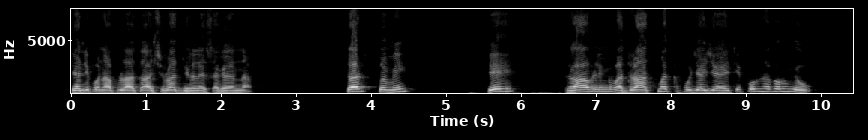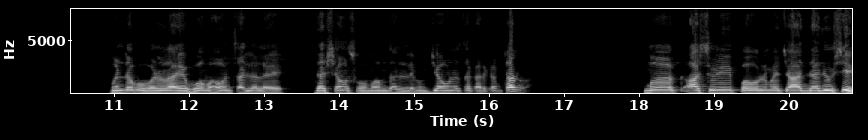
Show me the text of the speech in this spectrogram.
त्यांनी पण आपला आता आशीर्वाद दिलेला आहे सगळ्यांना. तर तुम्ही हे रामलिंग भद्रात्मक पूजा जी आहे ते पूर्ण करून घेऊ. मंडप उघडला आहे होम हवन चाललेलं आहे दशांश होम झालेले मग जेवणाचा कार्यक्रम ठरला. मग आश्विनी पौर्णिमेच्या आदल्या दिवशी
